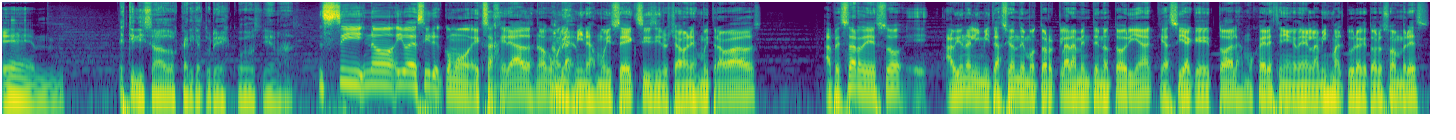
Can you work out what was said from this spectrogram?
Em, Estilizados, caricaturescos y demás. Sí, no, iba a decir como exagerados, ¿no? Como las minas muy sexys y los chabones muy trabados. A pesar de eso, eh, había una limitación de motor claramente notoria que hacía que todas las mujeres tenían que tener la misma altura que todos los hombres.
